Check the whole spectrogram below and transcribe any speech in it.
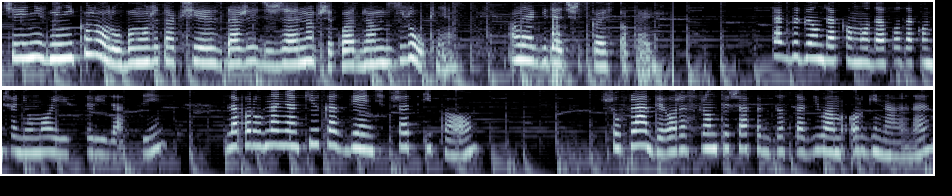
czy nie zmieni koloru, bo może tak się zdarzyć, że na przykład nam zżółknie. Ale jak widać, wszystko jest ok. Tak wygląda komoda po zakończeniu mojej stylizacji. Dla porównania kilka zdjęć przed i po. Szuflady oraz fronty szafek zostawiłam oryginalne,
